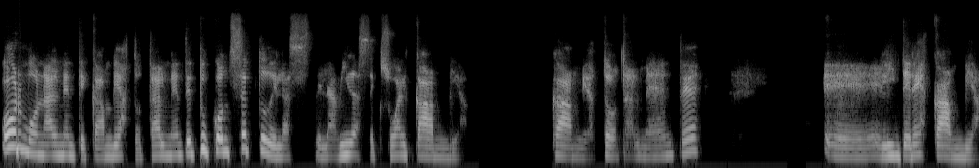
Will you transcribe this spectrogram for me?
hormonalmente cambias totalmente, tu concepto de, las, de la vida sexual cambia, cambia totalmente. Eh, el interés cambia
